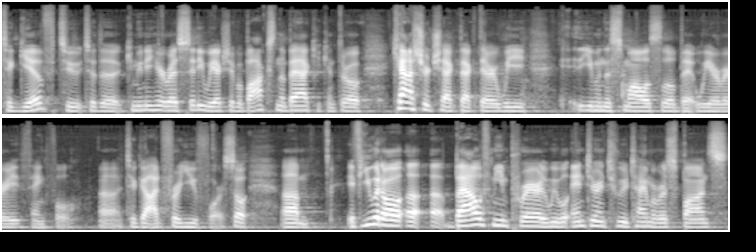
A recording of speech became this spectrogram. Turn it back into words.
to give to, to the community here at Res City, we actually have a box in the back. You can throw cash or check back there. We, even the smallest little bit, we are very thankful uh, to God for you for. So um, if you would all uh, uh bow with me in prayer, we will enter into a time of response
